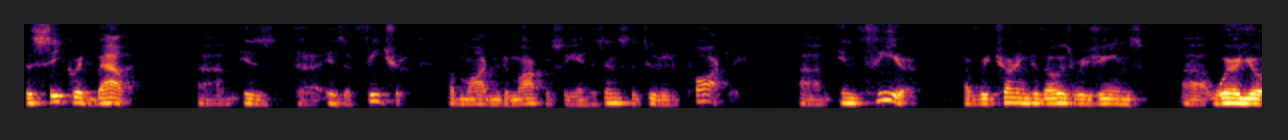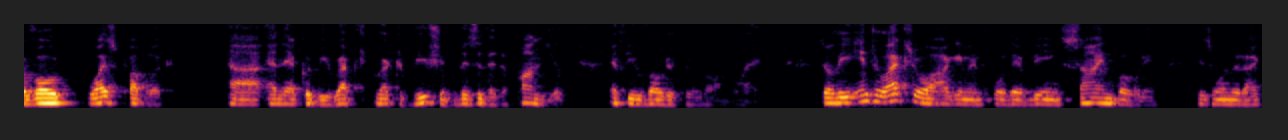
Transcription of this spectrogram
the secret ballot um, is uh, is a feature of modern democracy and is instituted partly um, in fear of returning to those regimes uh, where your vote was public uh, and there could be retribution visited upon you if you voted the wrong way. So the intellectual argument for there being sign voting is one that I,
